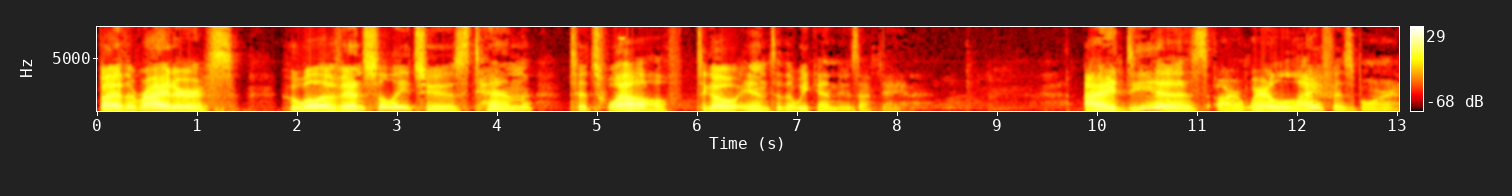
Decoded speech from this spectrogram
by the writers who will eventually choose 10 to 12 to go into the weekend news update. Ideas are where life is born.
